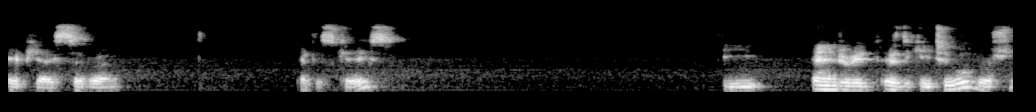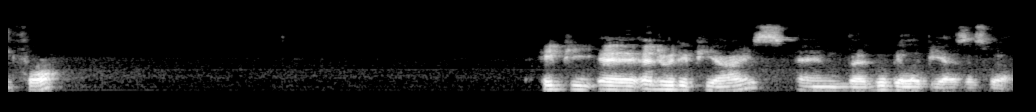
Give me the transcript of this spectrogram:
API 7 in this case, the Android SDK tool version 4, AP, uh, Android APIs and uh, Google APIs as well.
